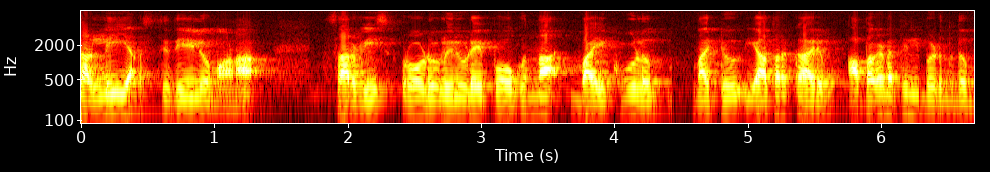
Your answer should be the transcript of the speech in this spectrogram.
തള്ളിയ സ്ഥിതിയിലുമാണ്. സർവീസ് റോഡുകളിലൂടെ പോകുന്ന ബൈക്കുകളും മറ്റു യാത്രക്കാരും അപകടത്തിൽപ്പെടുന്നതും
